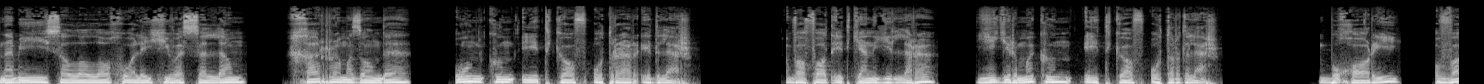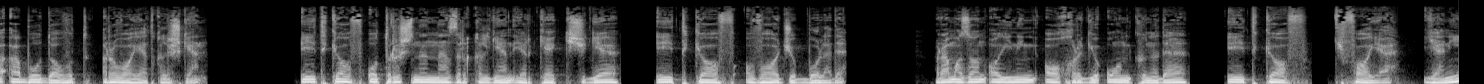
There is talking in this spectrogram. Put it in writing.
Nabiy sallallohu alayhi va sallam har Ramazonda 10 kun e'tikof o'tirar edilar. Vafot etgan yillari 20 kun e'tikof o'tirdilar. Buxoriy va Abu Dovud rivoyat qilishgan. E'tikof o'tirishni nazr qilgan erkak kishiga e'tikof vojib bo'ladi. Ramazon oyining oxirgi 10 kunida e'tikof kifoya, ya'ni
